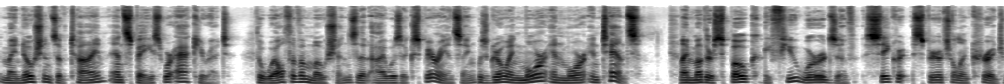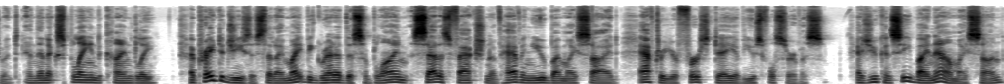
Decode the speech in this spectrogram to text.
My notions of time and space were accurate. The wealth of emotions that I was experiencing was growing more and more intense. My mother spoke a few words of sacred spiritual encouragement and then explained kindly I prayed to Jesus that I might be granted the sublime satisfaction of having you by my side after your first day of useful service. As you can see by now, my son,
